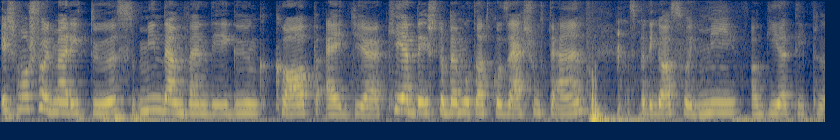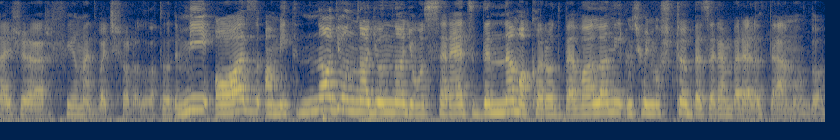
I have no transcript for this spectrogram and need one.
És most, hogy már itt ülsz, minden vendégünk kap egy eh, kérdést a bemutatkozás után, ez pedig az, hogy mi a guilty pleasure filmed vagy sorozatod. Mi az, amit nagyon-nagyon-nagyon szeretsz, de nem akarod bevallani, úgyhogy most több ezer ember előtt elmondod.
